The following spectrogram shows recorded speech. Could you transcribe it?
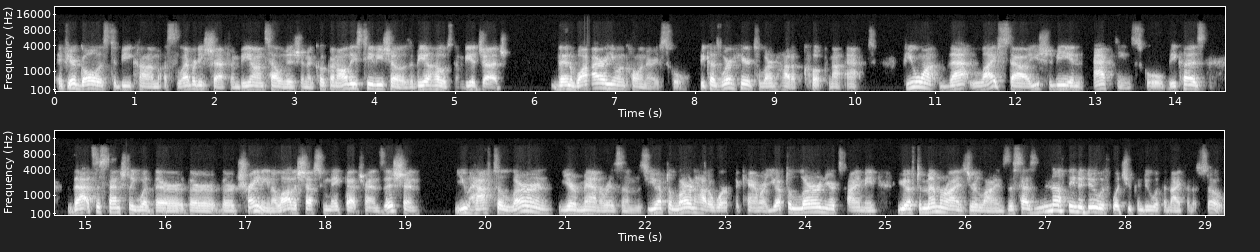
if your goal is to become a celebrity chef and be on television and cook on all these TV shows and be a host and be a judge, then why are you in culinary school? Because we're here to learn how to cook, not act. If you want that lifestyle, you should be in acting school because that's essentially what they're they're they're training. A lot of chefs who make that transition you have to learn your mannerisms. You have to learn how to work the camera. You have to learn your timing. You have to memorize your lines. This has nothing to do with what you can do with a knife and a stove.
